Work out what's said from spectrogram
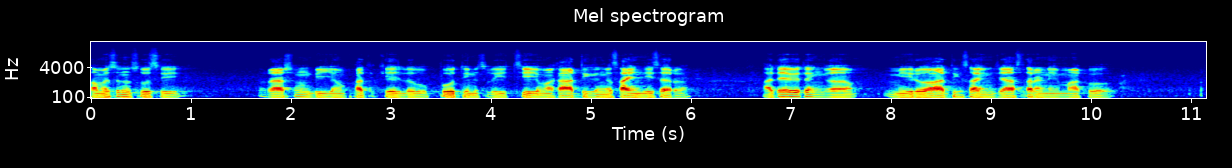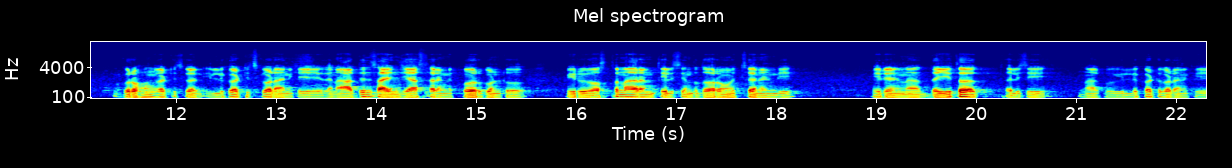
సమస్యను చూసి రేషన్ బియ్యం పది కేజీలు ఉప్పు దినుసులు ఇచ్చి మాకు ఆర్థికంగా సాయం చేశారు. అదేవిధంగా మీరు ఆర్థిక సాయం చేస్తారని మాకు గృహం కట్టించుకో ఇల్లు కట్టించుకోవడానికి ఏదైనా ఆర్థిక సాయం చేస్తారని కోరుకుంటూ మీరు వస్తున్నారని తెలిసి ఇంత దూరం వచ్చానండి. మీరు ఏమైనా దయతో తలిచి నాకు ఇల్లు కట్టుకోవడానికి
